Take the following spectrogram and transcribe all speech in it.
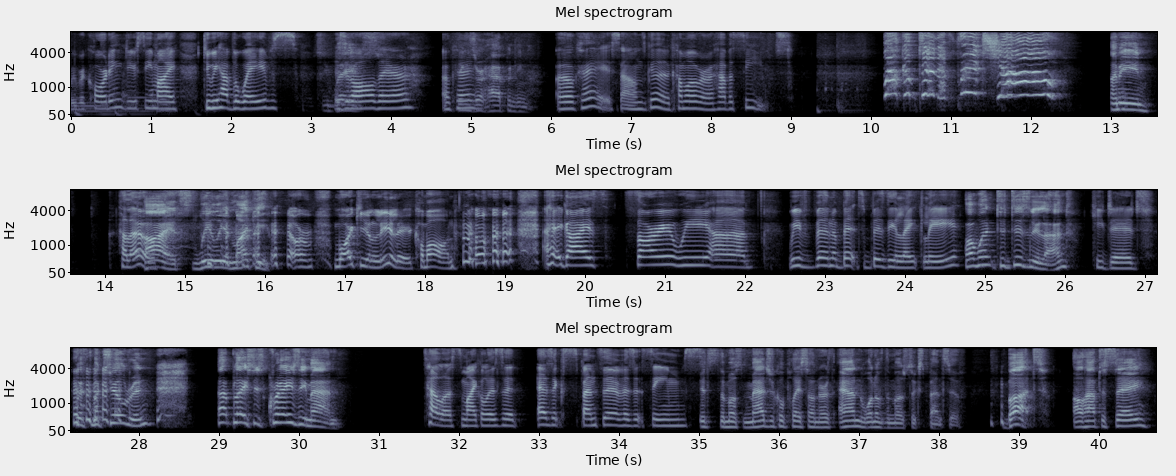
we recording? Do you see my? Do we have the waves? Is it all there? Okay. Things are happening. Okay, sounds good. Come over, have a seat. Welcome to the Freak Show! I mean, Hello. hi, it's Lily and Mikey. or Mikey and Lily, come on. hey guys, sorry we uh we've been a bit busy lately. I went to Disneyland He did. with my children. That place is crazy, man. Tell us, Michael, is it as expensive as it seems? It's the most magical place on earth and one of the most expensive. But I'll have to say,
